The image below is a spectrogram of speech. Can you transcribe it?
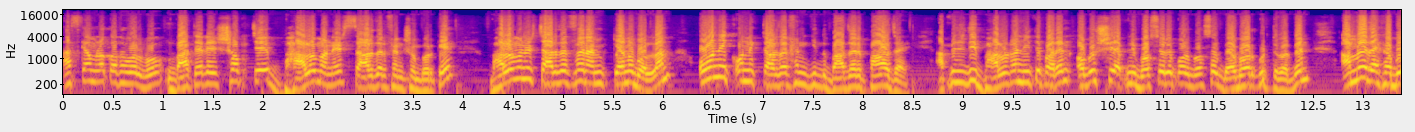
আজকে আমরা কথা বলব বাজারের সবচেয়ে ভালো মানের চার্জার ফ্যান সম্পর্কে। ভালো মানের চার্জার ফ্যান আমি কেন বললাম? অনেক অনেক চার্জার ফ্যান কিন্তু বাজারে পাওয়া যায়। আপনি যদি ভালোটা নিতে পারেন, অবশ্যই আপনি বছরের পর বছর ব্যবহার করতে পারবেন। আমরা দেখাবো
